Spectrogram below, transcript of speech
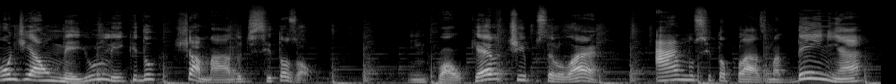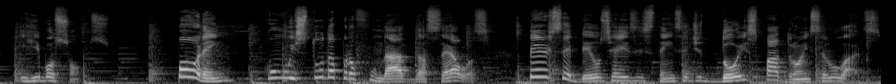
onde há um meio líquido chamado de citosol. Em qualquer tipo celular, há no citoplasma DNA e ribossomos. Porém, com o estudo aprofundado das células, percebeu-se a existência de dois padrões celulares.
